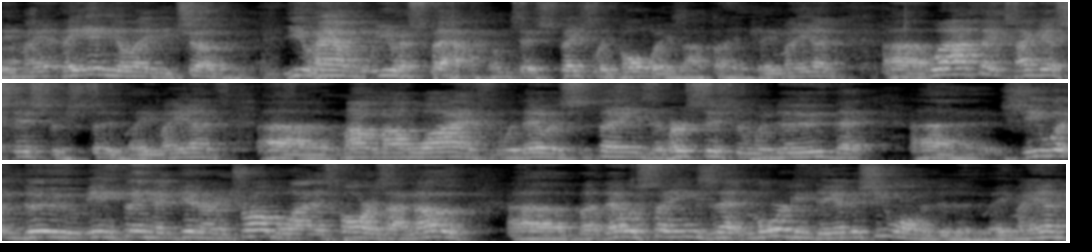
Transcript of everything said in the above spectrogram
Amen. They emulate each other. You have, you have, especially boys, I think. Amen. Uh, well, I think, I guess sisters too. Amen. Uh, my, my wife, well, there was things that her sister would do that uh, she wouldn't do anything that'd get her in trouble, as far as I know. Uh, but there was things that Morgan did that she wanted to do. Amen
